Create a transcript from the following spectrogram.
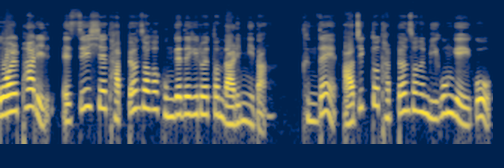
5월 8일 SEC의 답변서가 공개되기로 했던 날입니다. 근데 아직도 답변서는 미공개이고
